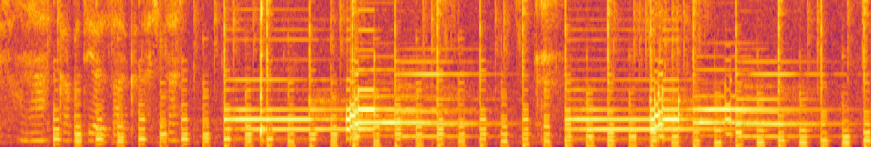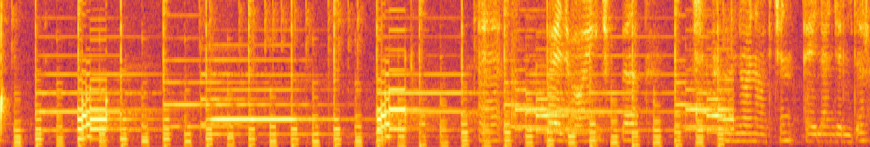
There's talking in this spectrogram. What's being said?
Sonra kapatıyoruz arkadaşlar. Ee, böyle bir oyun oynamak için eğlencelidir.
